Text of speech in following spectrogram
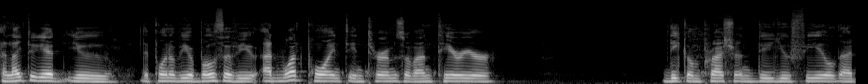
I'd like to get you the point of view of both of you. At what point, in terms of anterior decompression, do you feel that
